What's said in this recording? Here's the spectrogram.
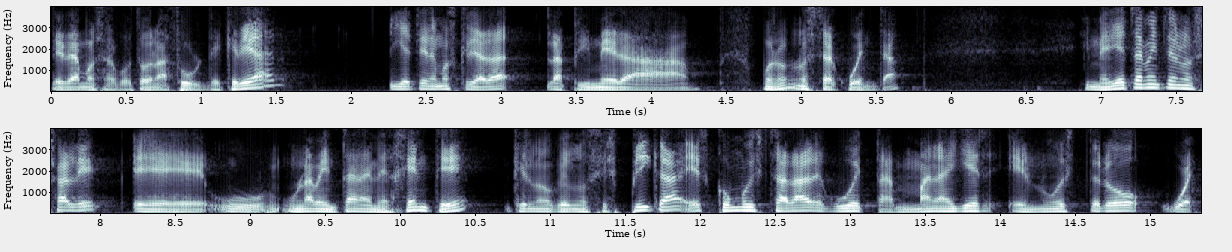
Le damos al botón azul de crear y ya tenemos creada la primera, bueno, nuestra cuenta. Inmediatamente nos sale eh, una ventana emergente que lo que nos explica es cómo instalar Web Manager en nuestro web,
